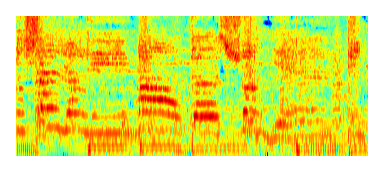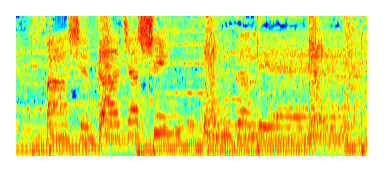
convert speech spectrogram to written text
用善良礼貌的双眼，发现大家幸福的脸。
